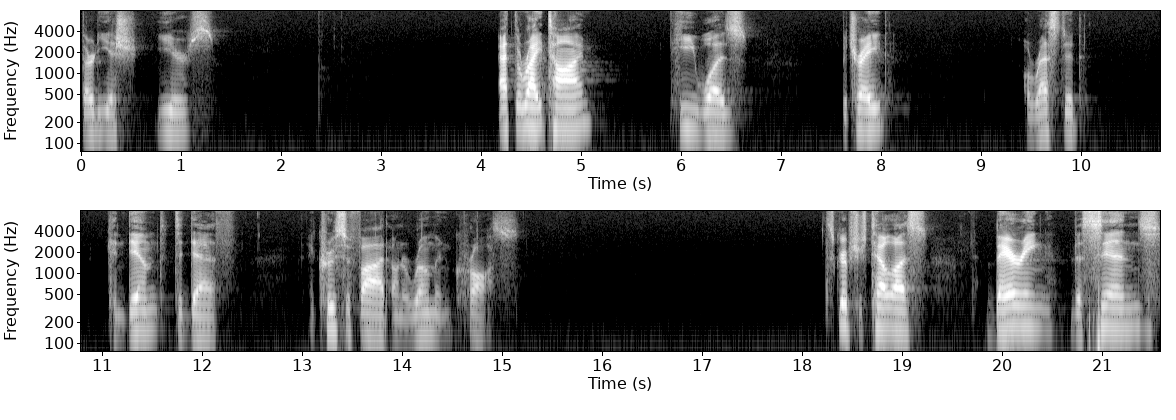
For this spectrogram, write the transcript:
30 ish years. At the right time, he was betrayed, arrested, condemned to death, and crucified on a Roman cross. The scriptures tell us bearing the sins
